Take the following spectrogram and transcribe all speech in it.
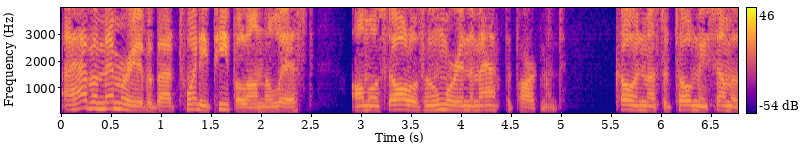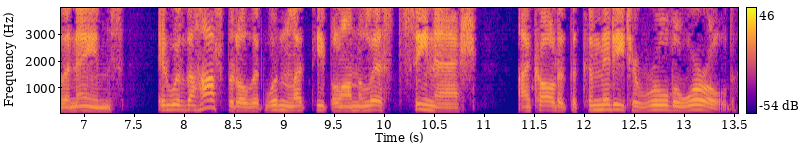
I have a memory of about twenty people on the list, almost all of whom were in the math department. Cohen must have told me some of the names. It was the hospital that wouldn't let people on the list see Nash. I called it the Committee to Rule the World.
